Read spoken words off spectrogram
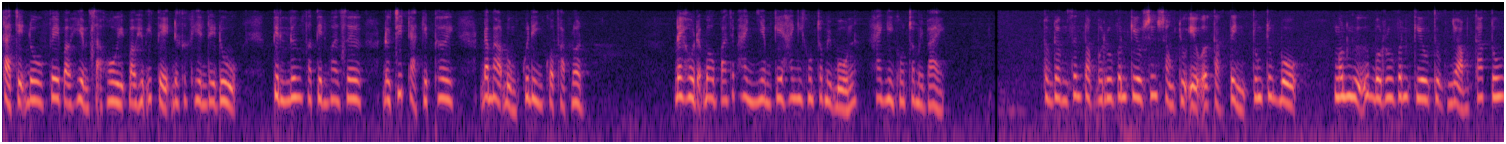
Cả chế độ về bảo hiểm xã hội, bảo hiểm y tế được thực hiện đầy đủ, tiền lương và tiền ngoài giờ được chi trả kịp thời, đảm bảo đúng quy định của pháp luật. Đại hội đã bầu ban chấp hành nhiệm kỳ 2014-2017. Cộng đồng dân tộc Bru Vân Kiều sinh sống chủ yếu ở các tỉnh Trung Trung Bộ. Ngôn ngữ Bru Vân Kiều thuộc nhóm Ca Tu,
